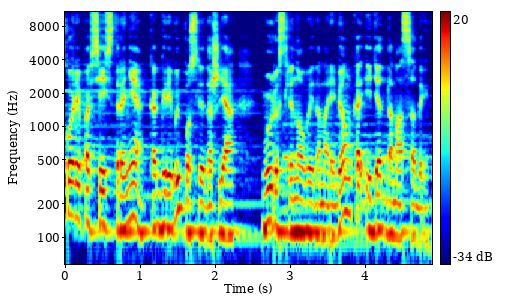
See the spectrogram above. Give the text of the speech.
Вскоре по всей стране, как грибы после дождя, выросли новые дома ребенка и детдома сады.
